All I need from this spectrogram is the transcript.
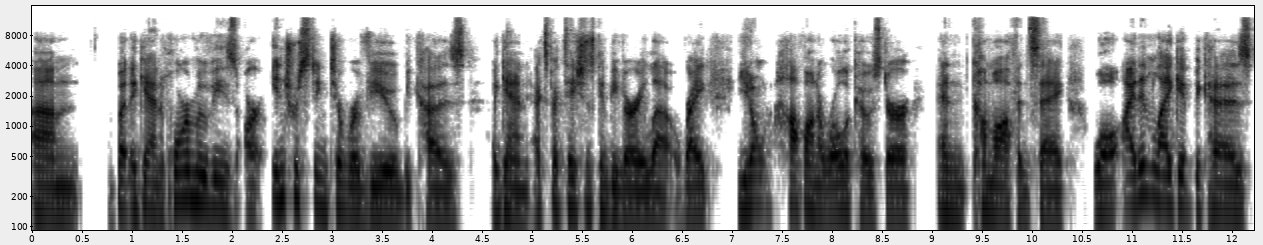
Um but again, horror movies are interesting to review because again, expectations can be very low, right? You don't hop on a roller coaster and come off and say, "Well, I didn't like it because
